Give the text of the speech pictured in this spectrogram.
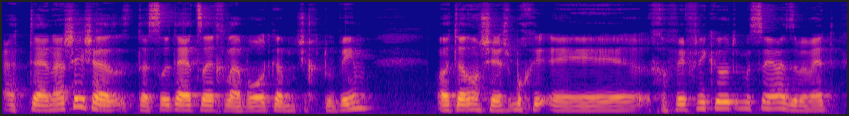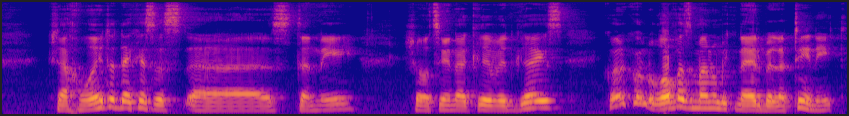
הטענה שלי שהתסריט היה צריך לעבור עוד כמה שכתובים, או יותר נכון שיש בו אה, חפיפניקיות מסוימת, זה באמת, כשאנחנו רואים את הטקס הס- השטני שרוצים להקריב את גרייס, קודם כל רוב הזמן הוא מתנהל בלטינית,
